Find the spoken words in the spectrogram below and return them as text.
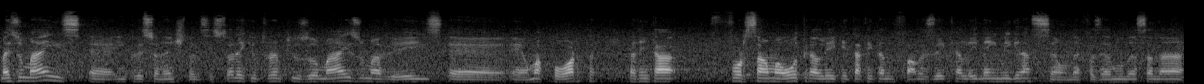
Mas o mais é, impressionante de toda essa história é que o Trump usou mais uma vez é, é uma porta para tentar forçar uma outra lei que ele está tentando fazer, que é a lei da imigração, né? fazer a mudança na,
